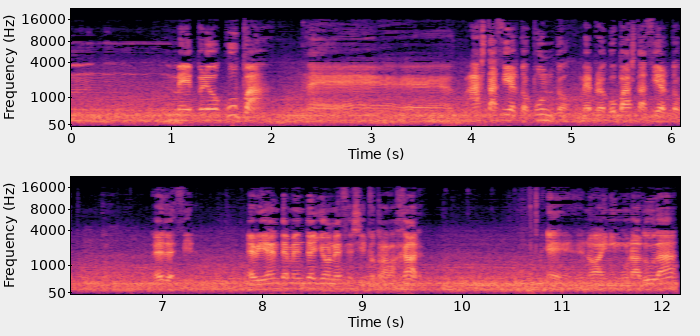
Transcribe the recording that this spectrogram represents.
mm, me preocupa eh, hasta cierto punto, me preocupa hasta cierto punto. Es decir, evidentemente yo necesito trabajar. Eh, no hay ninguna duda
